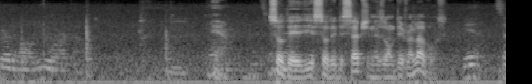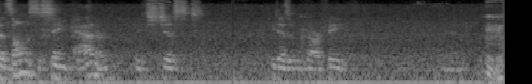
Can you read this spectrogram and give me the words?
Third of all, you are God. Yeah. So the so the deception is on different levels. Yeah, so it's almost the same pattern. It's just he does it with our faith. You know? hmm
